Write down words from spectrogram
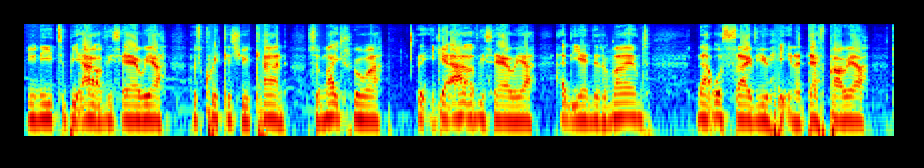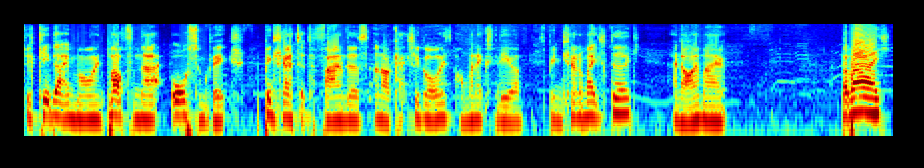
you need to be out of this area as quick as you can. So make sure that you get out of this area at the end of the round. That will save you hitting a death barrier. Just keep that in mind. Apart from that, awesome glitch. Big shout out to the founders and I'll catch you guys on my next video. It's been ChadderManHD and I'm out. Bye bye.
